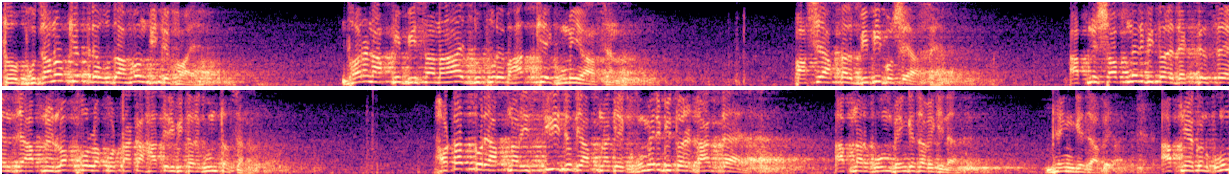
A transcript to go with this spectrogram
তো বোঝানোর ক্ষেত্রে উদাহরণ দিতে হয়। ধরেন আপনি বিছানায় দুপুরে ভাত খেয়ে ঘুমিয়ে আছেন। পাশে আপনার বিবি বসে আছে। আপনি স্বপ্নের ভিতরে দেখতেছেন যে আপনি লক্ষ লক্ষ টাকা হাতের ভিতরে গুনতেছেন। হঠাৎ করে আপনার স্ত্রী যদি আপনাকে ঘুমের ভিতরে ডাক দেয়, আপনার ঘুম ভেঙে যাবে কিনা? ভেঙ্গে যাবে। আপনি এখন ঘুম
